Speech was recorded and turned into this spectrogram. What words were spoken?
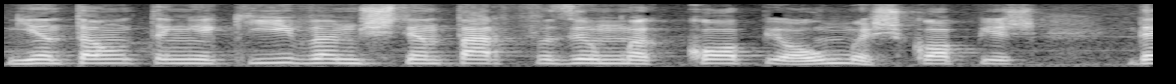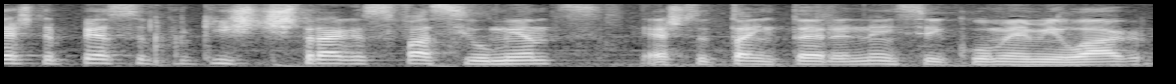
E então tenho aqui, vamos tentar fazer uma cópia ou umas cópias desta peça porque isto estraga-se facilmente. Esta está inteira, nem sei como é milagre.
